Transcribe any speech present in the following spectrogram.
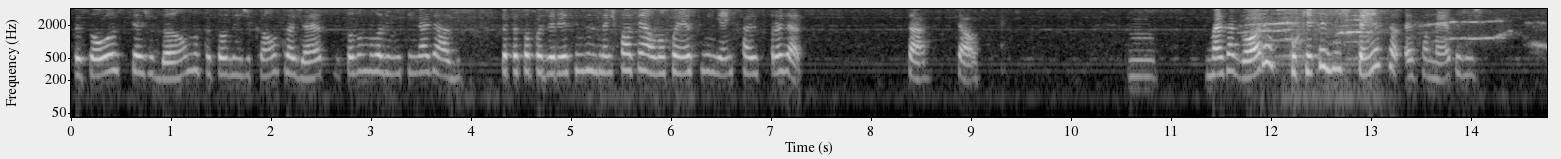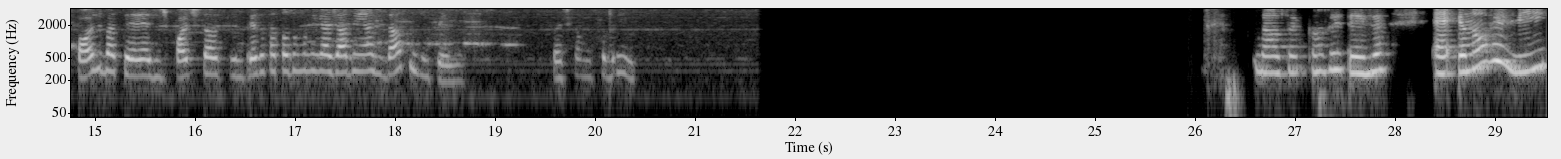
pessoas se ajudando, pessoas indicando projetos, e todo mundo ali muito engajado. Porque a pessoa poderia simplesmente falar assim, ah, eu não conheço ninguém que faz esse projeto. Tá, tchau. Mas agora, por que, que a gente tem essa, essa meta? A gente pode bater, a gente pode estar, as empresas, está todo mundo engajado em ajudar outras empresas. Que é sobre isso. Nossa, com certeza. É, eu não vivi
